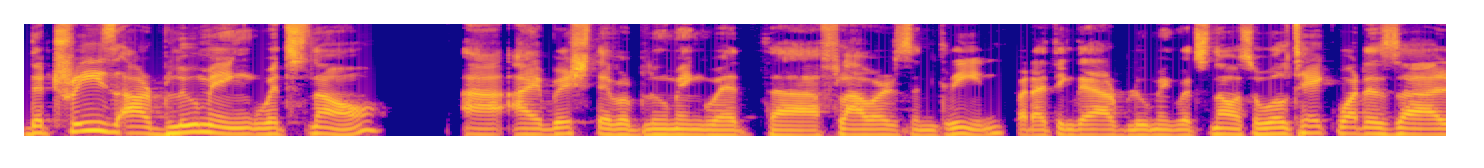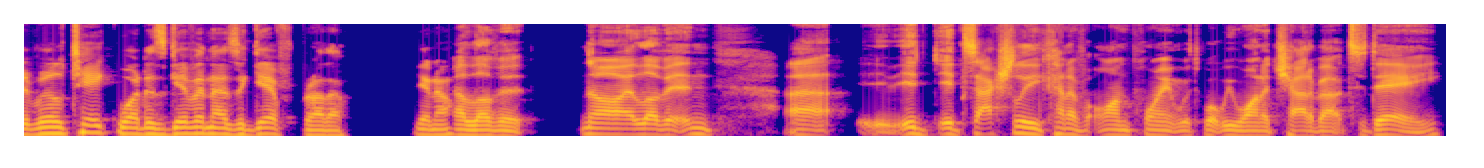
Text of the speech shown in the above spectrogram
the trees are blooming with snow uh, I wish they were blooming with uh, flowers and green, but I think they are blooming with snow. So we'll take what is uh, we'll take what is given as a gift, brother. You know, I love it. No, I love it, and uh, it, it's actually kind of on point with what we want to chat about today,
